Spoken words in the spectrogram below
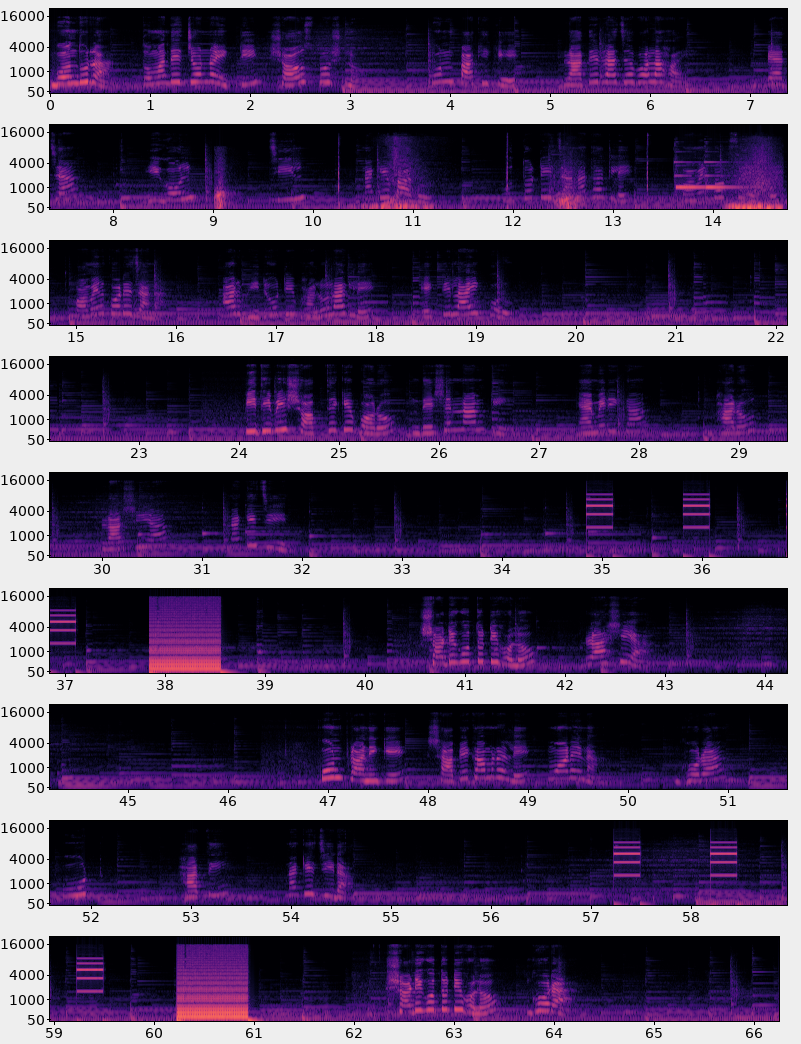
বন্ধুরা, তোমাদের জন্য একটি সহজ প্রশ্ন। কোন পাখিকে রাতের রাজা বলা হয়? পেঁচা ঈগল, চিল নাকি বাদুর উত্তরটি জানা থাকলে কমেন্ট করে জানান। আর ভিডিওটি ভালো লাগলে একটি লাইক করুন। পৃথিবীর সব থেকে বড় দেশের নাম কি? আমেরিকা, ভারত, রাশিয়া নাকি চীন? সঠিক উত্তরটি হলো রাশিয়া। প্রাণীকে সাপে কামড়ালে মরে না। ঘোড়া উট হাতি নাকি জিরা সঠিক উত্তরটি হলো ঘোড়া।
